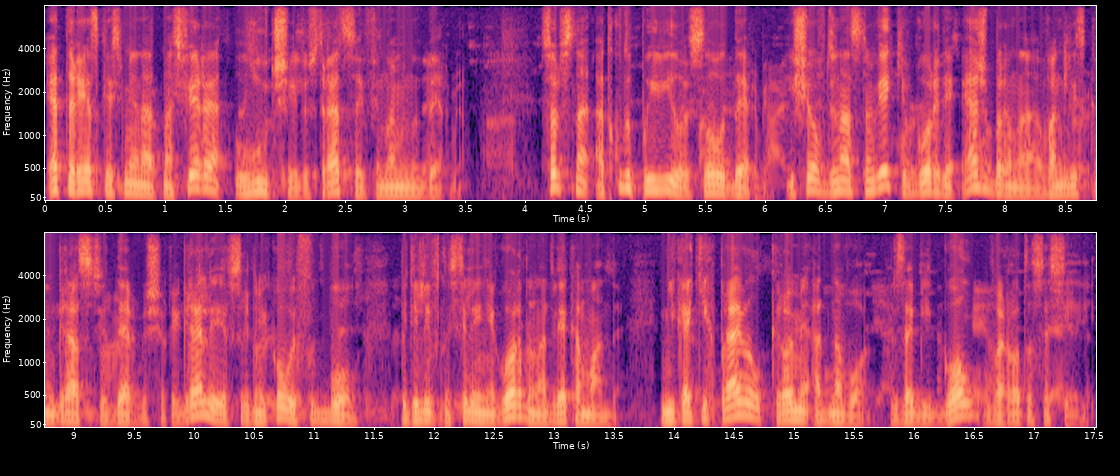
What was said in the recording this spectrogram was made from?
Эта резкая смена атмосферы — лучшая иллюстрация феномена дерби. Собственно, откуда появилось слово «дерби»? Еще в XII веке в городе Эшборна в английском графстве Дербишир играли в средневековый футбол, поделив население города на две команды. Никаких правил, кроме одного — забить гол в ворота соседей.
